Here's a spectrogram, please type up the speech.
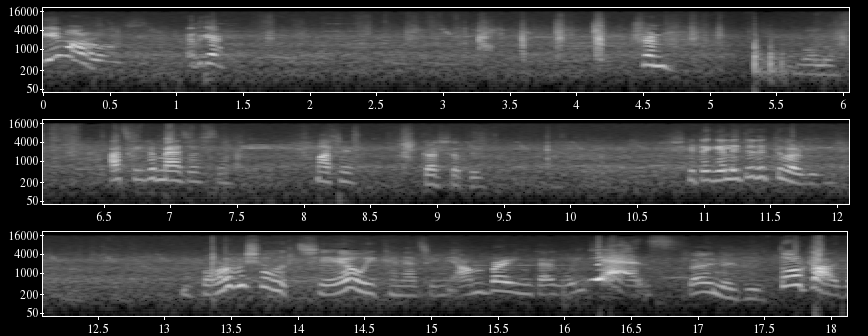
কি মারোস? এদিকে শোন বলো। আজকে একটা ম্যাচ আছে। মাঠে। কার সাথে? সেটা গেলেই তো দেখতে পারবি। বড় বিষয় হচ্ছে ওইখানে আছে আমি আম্পায়ারিং থাকব ইয়েস তাই নাকি? তোর কাজ।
